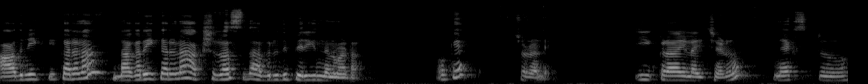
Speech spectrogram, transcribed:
ఆధునికీకరణ నగరీకరణ అక్షరాస్యత అభివృద్ధి పెరిగిందనమాట. ఓకే? చూడండి. ఇక్కడ ఇలా ఇచ్చాడు. నెక్స్ట్.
